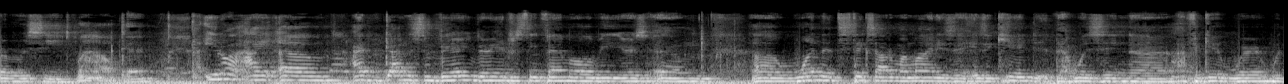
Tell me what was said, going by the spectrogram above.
ever received. Wow. Okay. You know, I um, I've gotten some very very interesting fan mail over the years. Um, uh, one that sticks out in my mind is a, is a kid that was in uh, I forget where what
